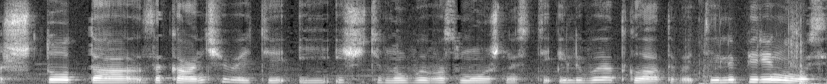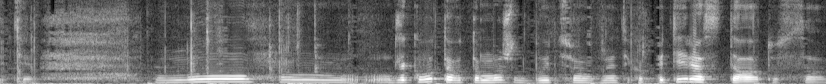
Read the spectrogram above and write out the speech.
что-то заканчиваете и ищете новые возможности, или вы откладываете, или переносите. Ну, для кого-то это может быть, знаете, как потеря статуса,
